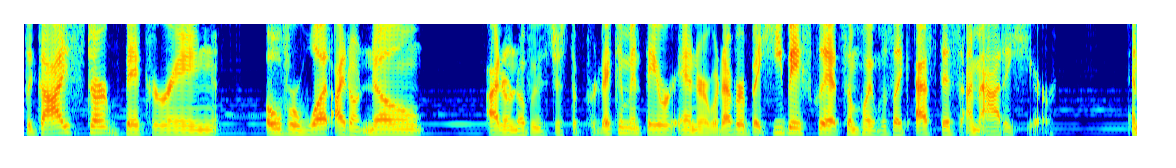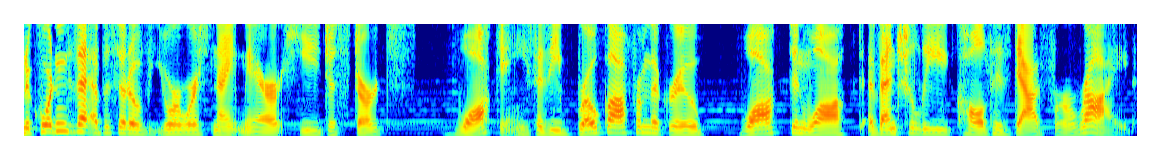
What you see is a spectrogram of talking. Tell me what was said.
the guys start bickering over what I don't know. I don't know if it was just the predicament they were in or whatever, but he basically at some point was like, F this, I'm out of here. And according to the episode of Your Worst Nightmare, he just starts walking. He says he broke off from the group, walked and walked, eventually called his dad for a ride.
